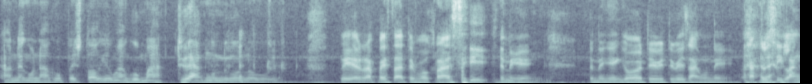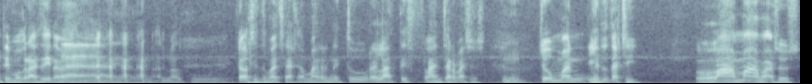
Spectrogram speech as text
Ane ngono aku pesta ki nganggo madang ngono-ngono kuwi. Kuwi ora pesta demokrasi jenenge. Jenenge nggawa dewe-dewe sangune. Kados silang demokrasi namanya. Nah, kuwi. Kalau di tempat saya kemarin itu relatif lancar Pak Sus. Hmm. Cuman ya itu tadi lama Pak Sus.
